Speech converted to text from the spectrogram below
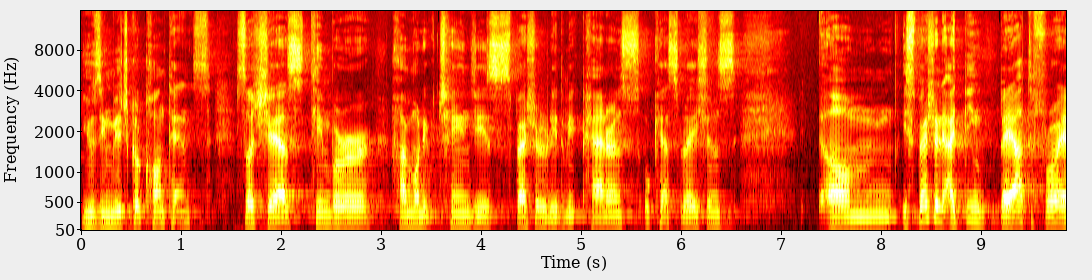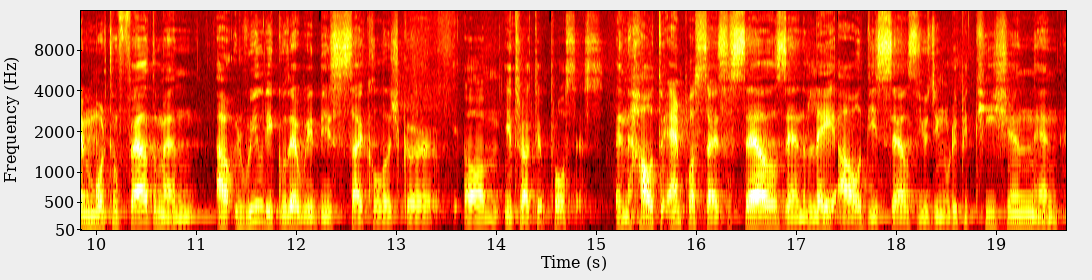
using musical contents such as timbre, harmonic changes, special rhythmic patterns, orchestrations. Um, especially, I think Beat Furrer and Morton Feldman are really good at with this psychological um, interactive process and how to emphasize cells and lay out these cells using repetition and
